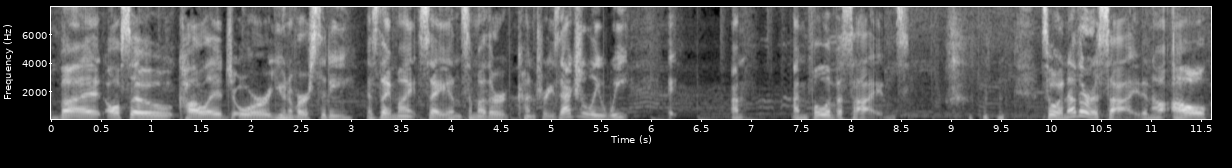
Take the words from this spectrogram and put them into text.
but also college or university, as they might say in some other countries. Actually, we, I'm, I'm full of asides. so another aside, and I'll, I'll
